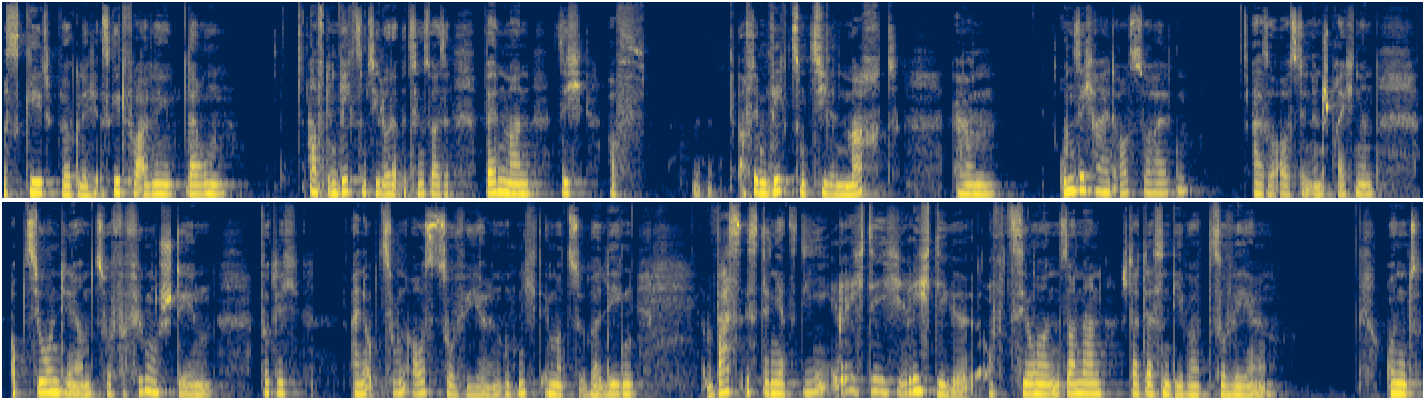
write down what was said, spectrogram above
Es geht wirklich, es geht vor allen Dingen darum, auf dem Weg zum Ziel oder beziehungsweise wenn man sich auf, auf dem Weg zum Ziel macht, ähm, Unsicherheit auszuhalten, also aus den entsprechenden Optionen, die einem zur Verfügung stehen, wirklich eine Option auszuwählen und nicht immer zu überlegen, was ist denn jetzt die richtig, richtige Option, sondern stattdessen lieber zu wählen. Und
